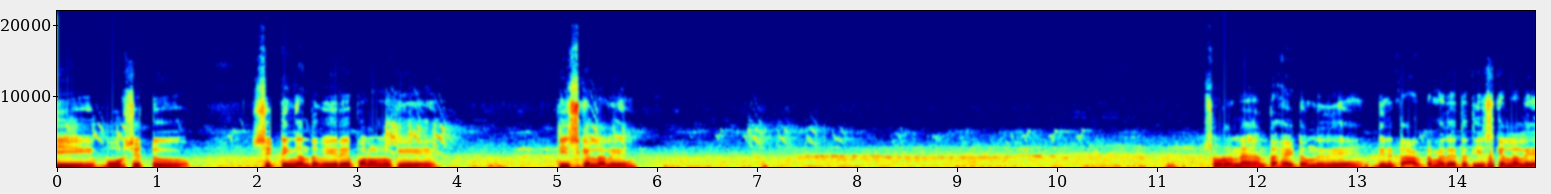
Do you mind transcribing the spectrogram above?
ఈ బోర్ సెట్టు సెట్టింగ్ అంతా వేరే పొలంలోకి తీసుకెళ్ళాలి. చూడండి ఎంత హైట్ ఉంది ఇది. దీన్ని ట్రాక్టర్ మీద అయితే తీసుకెళ్ళాలి.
